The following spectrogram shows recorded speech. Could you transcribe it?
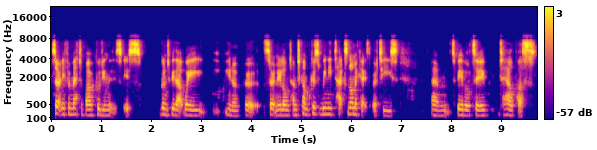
certainly for metabarcoding, it's, it's going to be that way, you know, for certainly a long time to come because we need taxonomic expertise um, to be able to to help us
